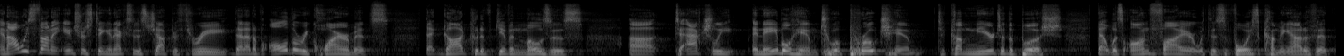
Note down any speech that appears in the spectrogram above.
And I always found it interesting in Exodus chapter 3 that out of all the requirements that God could have given Moses uh, to actually enable him to approach him, to come near to the bush that was on fire with his voice coming out of it,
